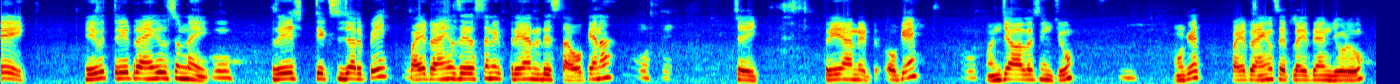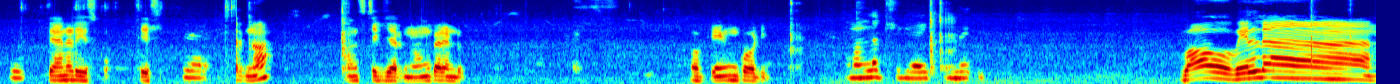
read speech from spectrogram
ఇవి త్రీ ట్రయాంగిల్స్ ఉన్నాయి. త్రీ స్టిక్స్ జరిపి ఫైవ్ ట్రయాంగిల్స్ వేస్తే నీకు త్రీ హండ్రెడ్ ఇస్తా ఓకేనా? ఓకే. చెయ్యి. Three hundred okay? మంచిగా ఆలోచించు. ఓకే? ఫైవ్ ట్రయాంగిల్స్ ఎట్లా అయితే అని చూడు. త్రీ హండ్రెడ్ తీసుకో చేసి. జరిపినా? వన్ స్టిక్ జరిపినా ఇంకా రెండు. ఓకే ఇంకోటి. మళ్ళీ వావ్ వెల్ డన్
